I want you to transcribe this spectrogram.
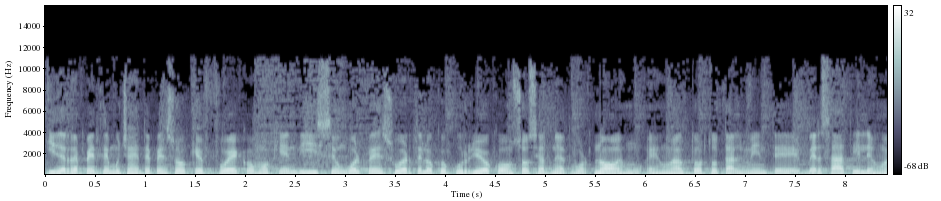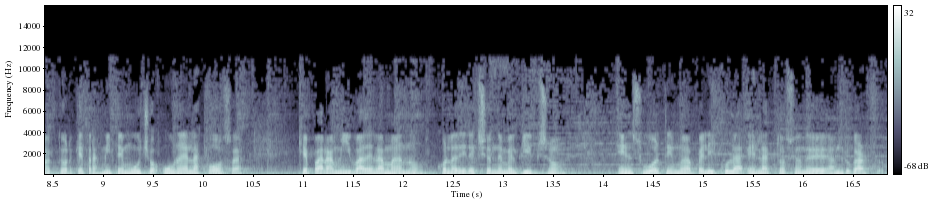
Y de repente mucha gente pensó que fue como quien dice un golpe de suerte lo que ocurrió con Social Network. No, es un, es un actor totalmente versátil, es un actor que transmite mucho. Una de las cosas que para mí va de la mano con la dirección de Mel Gibson en su última película es la actuación de Andrew Garfield.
